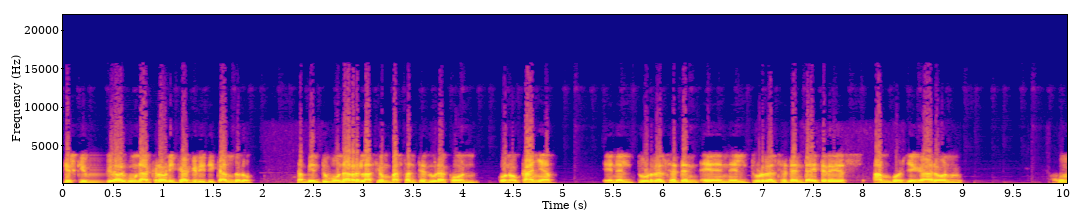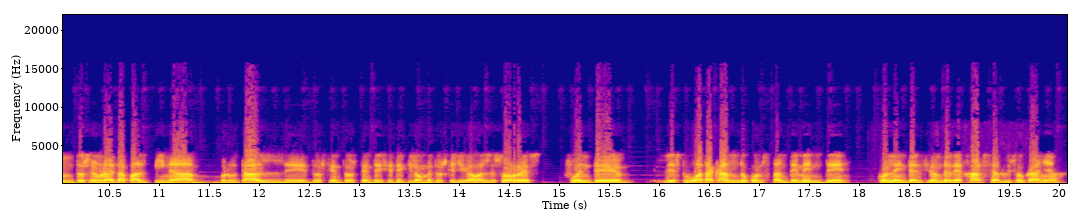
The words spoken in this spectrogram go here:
escribió alguna crónica criticándolo. También tuvo una relación bastante dura con, con Ocaña. En el, Tour del en el Tour del 73 ambos llegaron juntos en una etapa alpina brutal de 237 kilómetros que llegaban de Sorres. Fuente le estuvo atacando constantemente con la intención de dejarse a Luis Ocaña.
